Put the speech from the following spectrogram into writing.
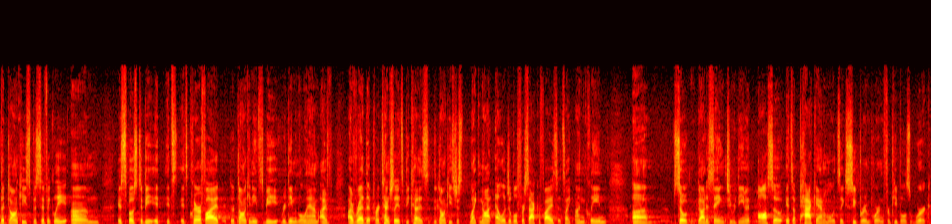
the donkey specifically um, is supposed to be, it, it's, it's clarified. The donkey needs to be redeeming the lamb. I've, I've read that potentially it's because the donkey's just like not eligible for sacrifice. It's like unclean. Um, so God is saying to redeem it. Also, it's a pack animal. It's like super important for people's work.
